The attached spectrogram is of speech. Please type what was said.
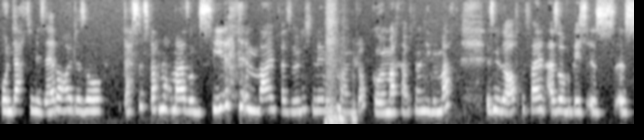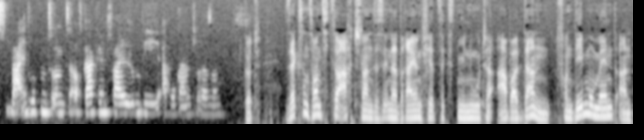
und dachte mir selber heute so, das ist doch nochmal so ein Ziel in meinem persönlichen Leben, muss mal ein Jobgoal machen, habe ich noch nie gemacht, ist mir so aufgefallen. Also wirklich ist, ist beeindruckend und auf gar keinen Fall irgendwie arrogant oder so. Gut. 26 zu 8 stand es in der 43. Minute, aber dann, von dem Moment an,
